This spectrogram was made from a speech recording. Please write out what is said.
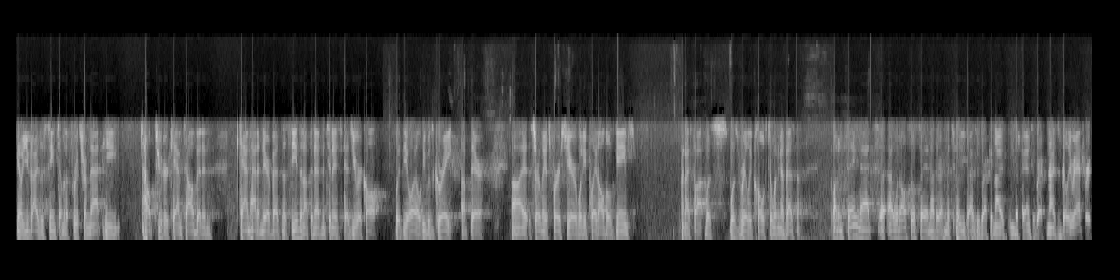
you know, you guys have seen some of the fruits from that. He helped tutor Cam Talbot, and Cam had a near Vezina season up in Edmonton, as, as you recall, with the Oil. He was great up there. Uh, certainly his first year when he played all those games, and I thought was was really close to winning a Vezina. But in saying that, uh, I would also say another Edmonton you guys have recognized and the fans have recognized is Billy Ranford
